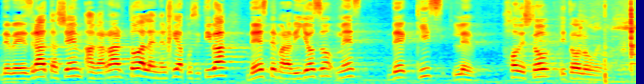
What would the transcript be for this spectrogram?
de Bezrat Hashem agarrar toda la energía positiva de este maravilloso mes de Kislev. Jodesh y todo lo bueno.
